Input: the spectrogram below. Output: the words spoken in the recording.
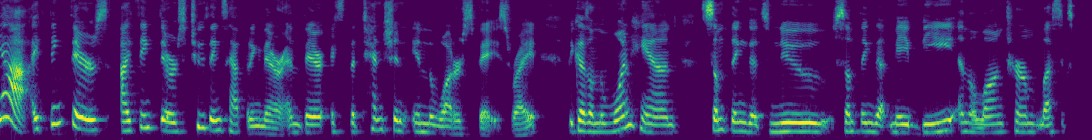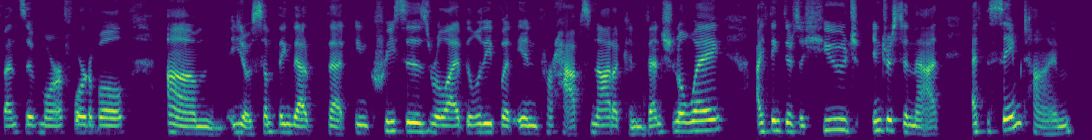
Yeah, I think there's I think there's two things happening there and there it's the tension in the water space, right? Because on the one hand, something that's new, something that may be in the long term less expensive, more affordable, um, you know, something that that increases reliability but in perhaps not a conventional way. I think there's a huge interest in that. At the same time,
